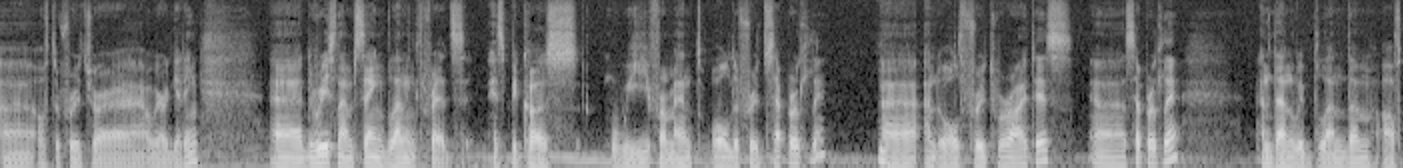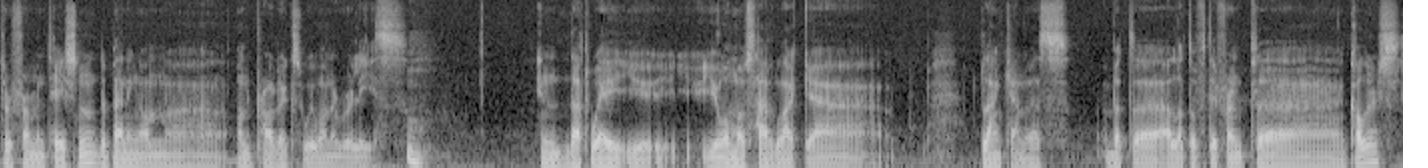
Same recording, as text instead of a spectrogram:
uh, of the fruits we are uh, we are getting. Uh, the reason I'm saying blending threads is because we ferment all the fruit separately uh, and all fruit varieties uh, separately, and then we blend them after fermentation, depending on uh, on the products we want to release. Mm. In that way, you you almost have like a blank canvas, but uh, a lot of different uh, colors,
